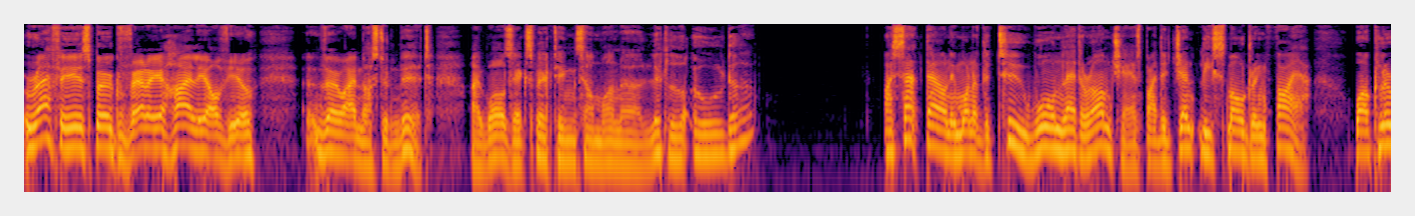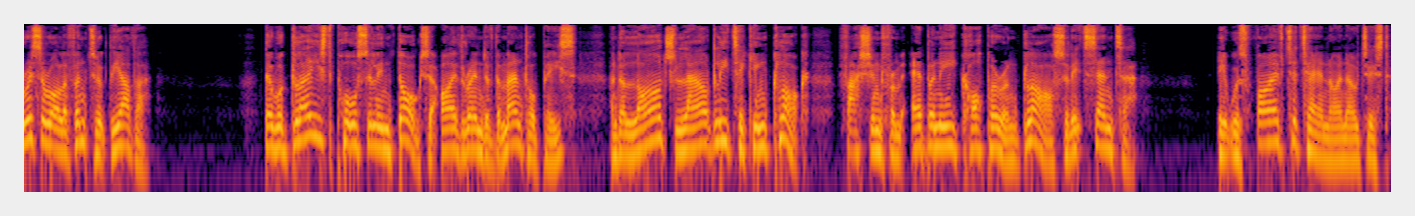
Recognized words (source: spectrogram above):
Raffi spoke very highly of you, though I must admit I was expecting someone a little older. I sat down in one of the two worn leather armchairs by the gently smouldering fire, while Clarissa Oliphant took the other. There were glazed porcelain dogs at either end of the mantelpiece, and a large, loudly ticking clock, fashioned from ebony, copper, and glass at its centre. It was five to ten, I noticed.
